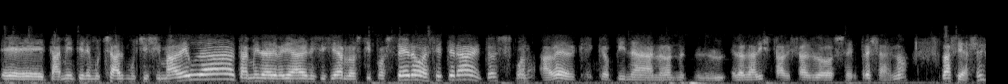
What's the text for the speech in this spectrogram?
eh, también tiene mucha, muchísima deuda, también le debería beneficiar los tipos cero, etcétera. Entonces, bueno, a ver qué, qué opina el, analista de esas dos empresas, ¿no? Gracias, ¿eh?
